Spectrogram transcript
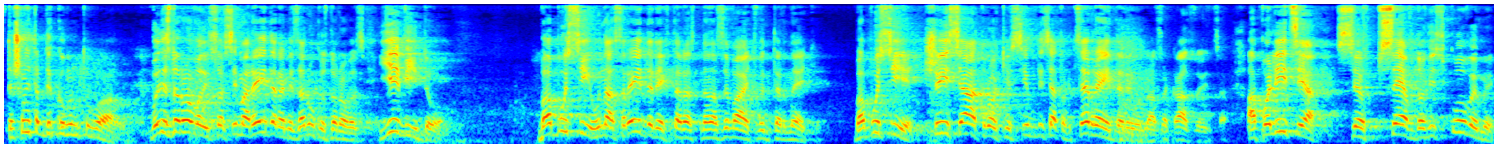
Та що вони там документували? Вони здоровались зі всіма рейдерами, за руку здоровались. Є відео. Бабусі, у нас рейдери, їх зараз називають в інтернеті. Бабусі 60 років, 70 років. Це рейдери у нас, оказується. А поліція з псевдовійськовими,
